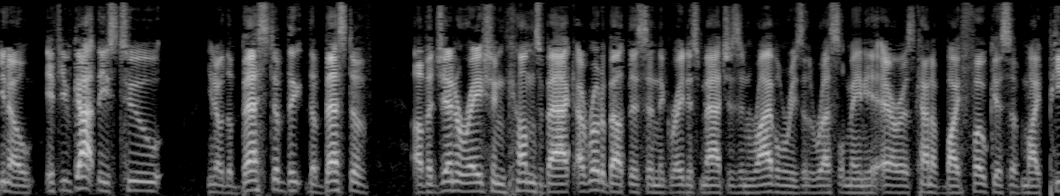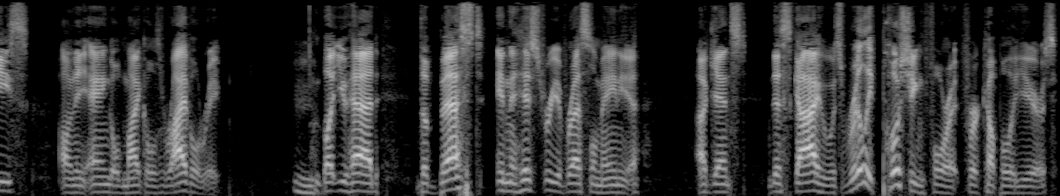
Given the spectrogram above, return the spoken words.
you know, if you've got these two, you know, the best of the the best of of a generation comes back. I wrote about this in the greatest matches and rivalries of the WrestleMania era as kind of by focus of my piece on the Angle Michaels rivalry. Mm. But you had the best in the history of WrestleMania against this guy who was really pushing for it for a couple of years.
